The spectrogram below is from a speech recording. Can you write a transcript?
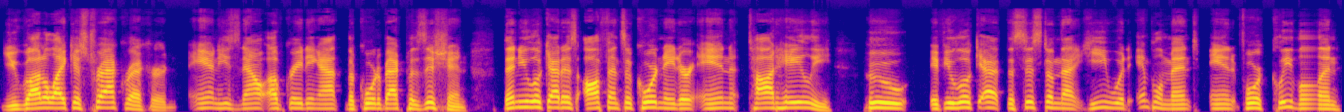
you got to like his track record, and he's now upgrading at the quarterback position. Then you look at his offensive coordinator in Todd Haley, who, if you look at the system that he would implement in for Cleveland,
